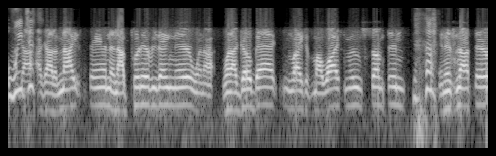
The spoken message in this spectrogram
We I got, just- I got a nightstand and I put everything there. When I when I go back, like if my wife moves something and it's not there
